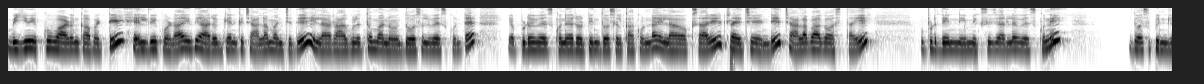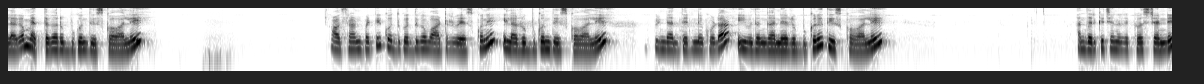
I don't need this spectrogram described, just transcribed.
బియ్యం ఎక్కువ వాడడం కాబట్టి హెల్దీ కూడా. ఇది ఆరోగ్యానికి చాలా మంచిది. ఇలా రాగులతో మనం దోశలు వేసుకుంటే ఎప్పుడూ వేసుకునే రొటీన్ దోశలు కాకుండా ఇలా ఒకసారి ట్రై చేయండి. చాలా బాగా వస్తాయి. ఇప్పుడు దీన్ని మిక్సీ జార్లో వేసుకుని దోశ పిండిలాగా మెత్తగా రుబ్బుకొని తీసుకోవాలి. అవసరాన్ని బట్టి కొద్ది కొద్దిగా వాటర్ వేసుకొని ఇలా రుబ్బుకొని తీసుకోవాలి. పిండి అంతటిని కూడా ఈ విధంగానే రుబ్బుకొని తీసుకోవాలి. అందరికీ చిన్న రిక్వెస్ట్ అండి.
